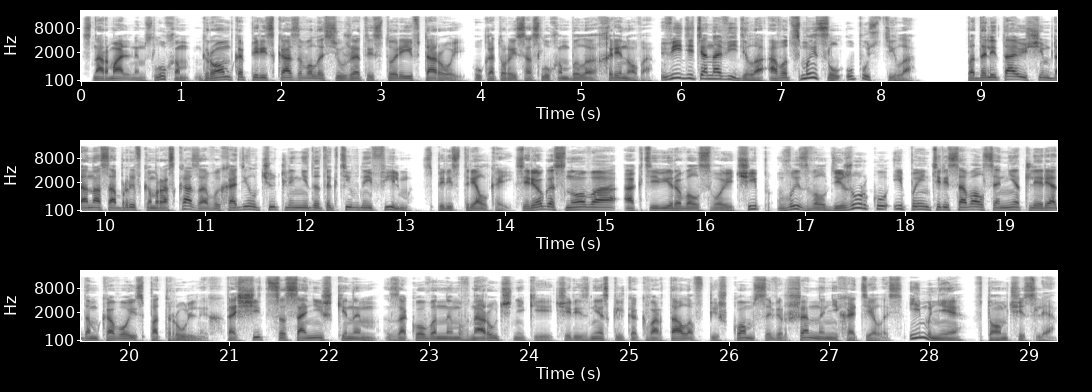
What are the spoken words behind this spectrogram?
с нормальным слухом громко пересказывала сюжет истории второй, у которой со слухом было хреново. Видеть она видела, а вот смысл упустила. По долетающим до нас обрывкам рассказа выходил чуть ли не детективный фильм с перестрелкой. Серега снова активировал свой чип, вызвал дежурку и поинтересовался, нет ли рядом кого из патрульных. Тащиться с Анишкиным, закованным в наручники, через несколько кварталов пешком совершенно не хотелось. И мне в том числе.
